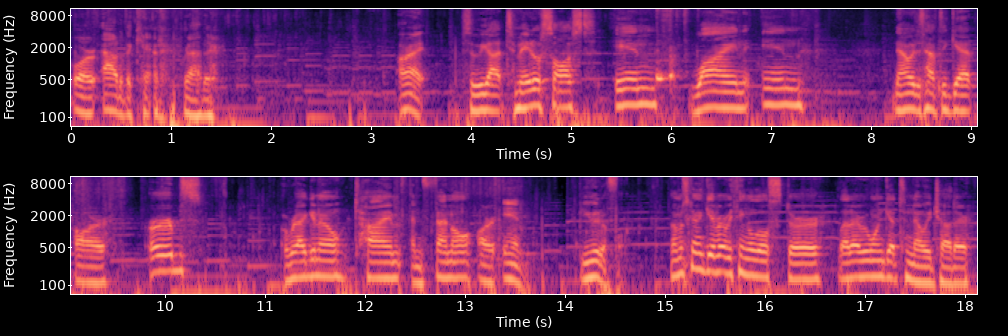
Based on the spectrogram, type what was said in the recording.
or out of the can rather. All right, so we got tomato sauce in, wine in. Now we just have to get our herbs, oregano, thyme, and fennel are in. Beautiful. I'm just gonna give everything a little stir, let everyone get to know each other.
